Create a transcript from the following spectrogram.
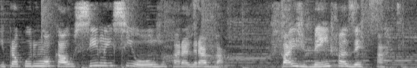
e procure um local silencioso para gravar. Faz bem fazer parte.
